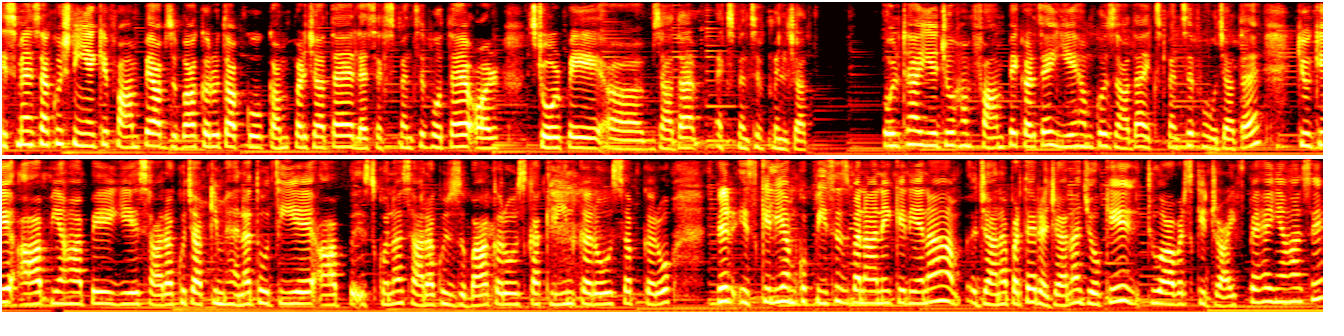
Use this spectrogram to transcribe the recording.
इसमें ऐसा कुछ नहीं है कि फार्म पे आप ज़ुबा करो तो आपको कम पड़ जाता है लेस एक्सपेंसिव होता है और स्टोर पे ज़्यादा एक्सपेंसिव मिल जाता है उल्टा ये जो हम फार्म पे करते हैं, ये हमको ज़्यादा एक्सपेंसिव हो जाता है, क्योंकि आप यहाँ पे ये सारा कुछ आपकी मेहनत होती है, आप इसको ना सारा कुछ ज़ुबा करो उसका क्लीन करो, सब करो। फिर इसके लिए हमको पीसेस बनाने के लिए ना जाना पड़ता है रजाना, जो कि टू आवर्स की ड्राइव पे है यहाँ से।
